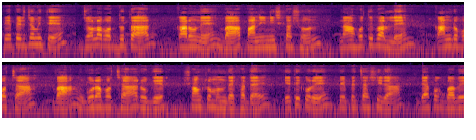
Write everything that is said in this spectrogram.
পেঁপের জমিতে জলাবদ্ধতার কারণে বা পানি নিষ্কাশন না হতে পারলে কাণ্ড পচা বা গোড়া পচা রোগের সংক্রমণ দেখা দেয়। এতে করে পেঁপে চাষিরা ব্যাপকভাবে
